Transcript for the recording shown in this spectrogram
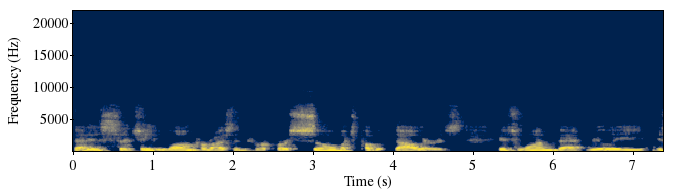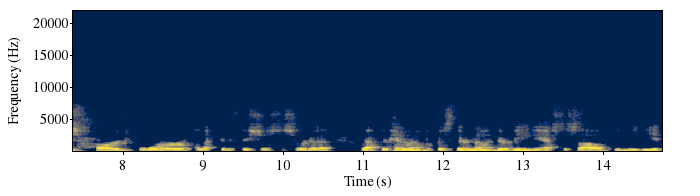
that is such a long horizon and requires so much public dollars it's one that really is hard for elected officials to sort of wrap their head around because they're not they're being asked to solve the immediate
